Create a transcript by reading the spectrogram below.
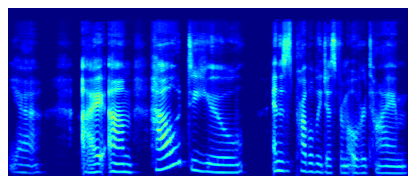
Yeah. I, um how do you and this is probably just from over time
